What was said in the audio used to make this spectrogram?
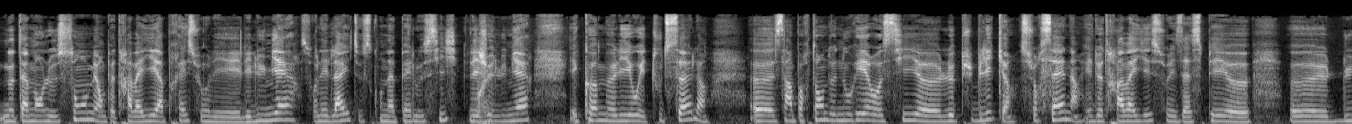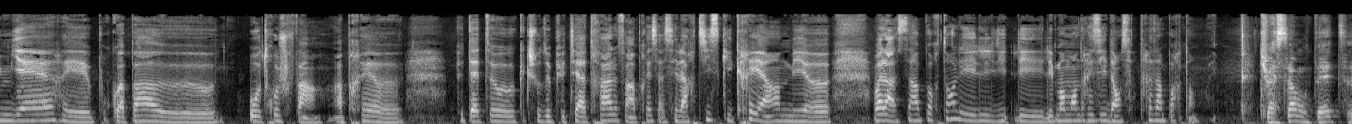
notamment le son, mais on peut travailler après sur les, les lumières, sur les lights, ce qu'on appelle aussi les jeux de lumière. Et comme Léo est toute seule, euh, c'est important de nourrir aussi euh, le public sur scène et de travailler sur les aspects euh, euh, lumière et pourquoi pas euh, autre chose. Enfin, après. Peut-être euh, quelque chose de plus théâtral. Enfin après ça c'est l'artiste qui crée, hein, mais euh, voilà c'est important les, moments de résidence, très important. Tu as ça en tête,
